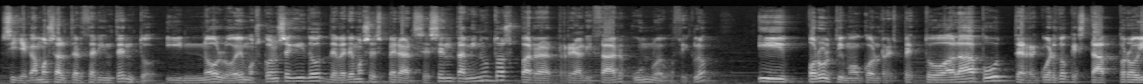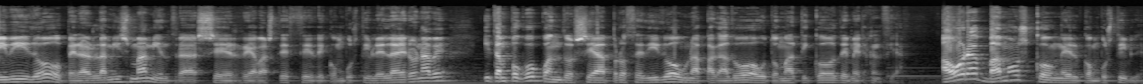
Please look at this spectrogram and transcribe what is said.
Si llegamos al tercer intento y no lo hemos conseguido, deberemos esperar 60 minutos para realizar un nuevo ciclo. Y por último, con respecto a la APU, te recuerdo que está prohibido operar la misma mientras se reabastece de combustible la aeronave y tampoco cuando se ha procedido a un apagado automático de emergencia. Ahora vamos con el combustible.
